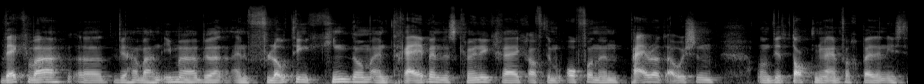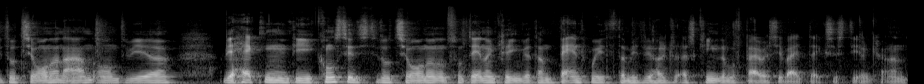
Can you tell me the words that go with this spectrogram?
weg war. Äh, wir haben immer ein Floating Kingdom, ein treibendes Königreich auf dem offenen Pirate Ocean und wir docken einfach bei den Institutionen an und wir, wir hacken die Kunstinstitutionen und von denen kriegen wir dann Bandwidth, damit wir halt als Kingdom of Piracy weiter existieren können.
